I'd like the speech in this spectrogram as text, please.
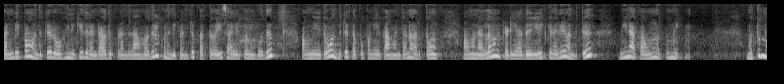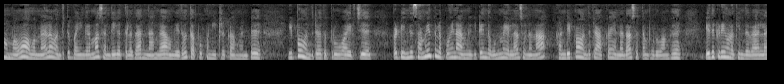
கண்டிப்பாக வந்துட்டு ரோஹிணிக்கு இது ரெண்டாவது குழந்தை தான். முதல் குழந்தைக்கு வந்துட்டு பத்து வயசு ஆயிருக்கும் போது அவங்க ஏதோ வந்துட்டு தப்பு பண்ணியிருக்காங்கன்னு தானே அர்த்தம். அவங்க நல்லவங்க கிடையாது. ஏற்கனவே வந்துட்டு மீனாக்காவும் முத்துமி முத்து மாமாவும் அவங்க மேலே வந்துட்டு பயங்கரமாக சந்தேகத்தில் தான் இருந்தாங்க. அவங்க ஏதோ தப்பு பண்ணிகிட்ருக்காங்கன்ட்டு இப்போ வந்துட்டு அது ப்ரூவ் ஆயிடுச்சு பட் இந்த சமயத்தில் போய் நான் அவங்ககிட்ட இந்த உண்மையெல்லாம் சொன்னேன்னா கண்டிப்பாக வந்துட்டு அக்கா என்ன தான் சத்தம் போடுவாங்க. எதுக்கடி உனக்கு இந்த வேலை?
